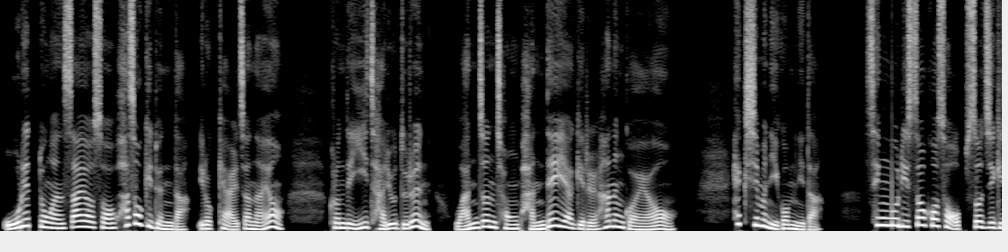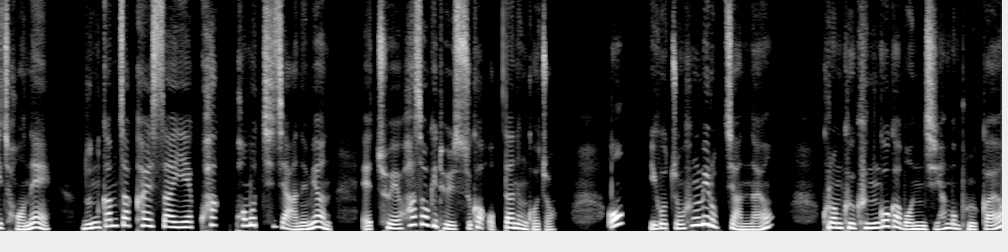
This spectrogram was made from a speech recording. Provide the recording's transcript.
오랫동안 쌓여서 화석이 된다. 이렇게 알잖아요. 그런데 이 자료들은 완전 정반대 이야기를 하는 거예요. 핵심은 이겁니다. 생물이 썩어서 없어지기 전에 눈 깜짝할 사이에 콱 퍼묻히지 않으면 애초에 화석이 될 수가 없다는 거죠. 어? 이것 좀 흥미롭지 않나요? 그럼 그 근거가 뭔지 한번 볼까요?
